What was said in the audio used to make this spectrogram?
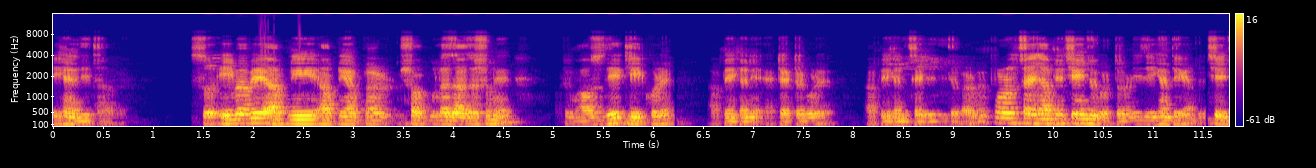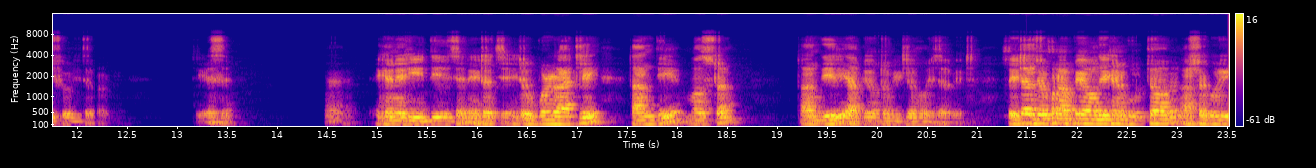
এখানে দিতে হবে। সো এইভাবে আপনি আপনি আপনার সবগুলা যা যা শুনে আপনি মাউস দিয়ে ক্লিক করে আপনি এখানে একটা একটা করে আপনি এখানে চাইলে দিতে পারবেন। পরে চাইলে আপনি চেঞ্জও করতে পারেন। যে এখান থেকে আপনি চেঞ্জ করে দিতে পারবেন। ঠিক আছে? হ্যাঁ? এখানে হিট দিয়েছেন, এটা এটা উপরে রাখলে টান দিয়ে মাউসটা টান দিয়ে আপনি অটোমেটিক হয়ে যাবে এটা। তো এটা যখন আপনি আমাদের এখানে বলতে হবে, আশা করি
